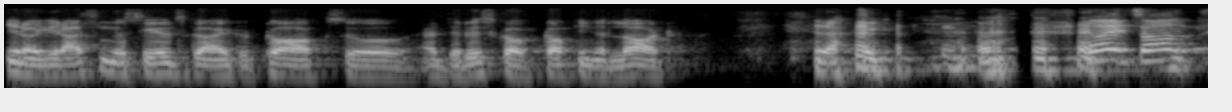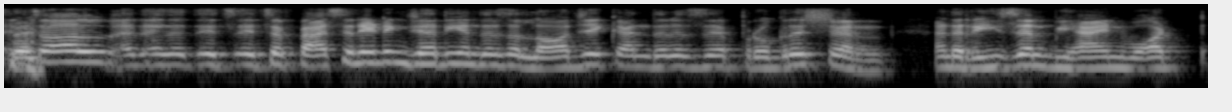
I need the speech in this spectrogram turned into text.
you know, you're asking a sales guy to talk. So, at the risk of talking a lot, right? no, it's all it's all it's it's a fascinating journey, and there's a logic and there is a progression and a reason behind what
